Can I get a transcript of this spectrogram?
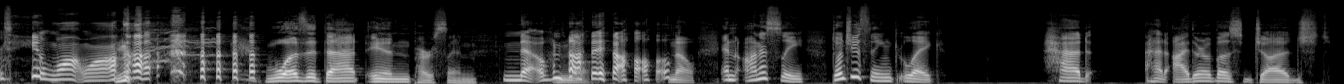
wah wah. Was it that in person? No, not at all. No. And honestly, don't you think like had had either of us judged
